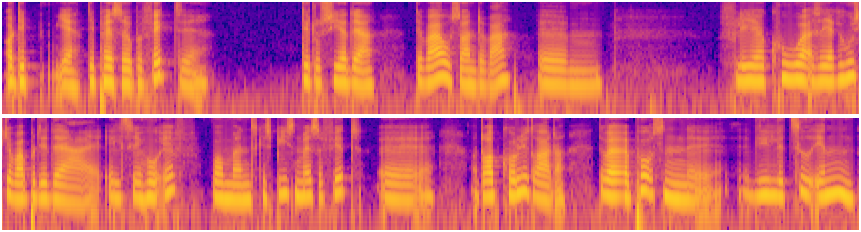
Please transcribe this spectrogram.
og det, ja, det passer jo perfekt, øh, det du siger der. Det var jo sådan, det var. Øhm, flere kurer. Altså, jeg kan huske, jeg var på det der LCHF, hvor man skal spise en masse fedt øh, og droppe kulhydrater. Det var jeg på sådan øh, lille tid inden.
